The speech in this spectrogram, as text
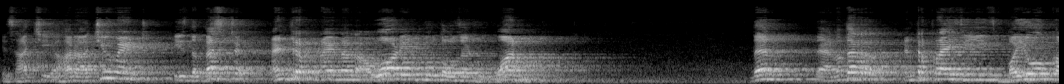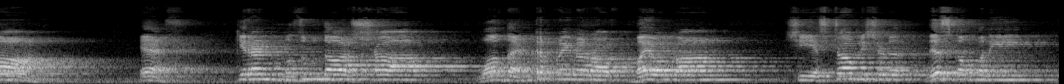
His her achievement is the best entrepreneur award in 2001. Then the another enterprise is Biocon. Yes, Kiran Mazumdar-Shaw was the entrepreneur of Biocon. She established this company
